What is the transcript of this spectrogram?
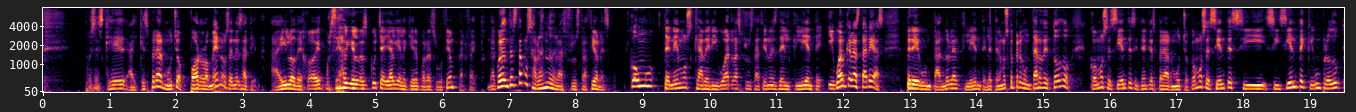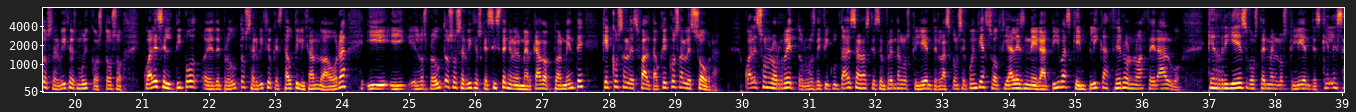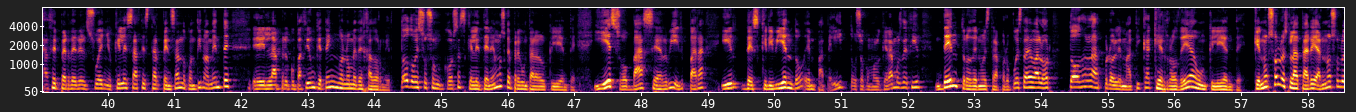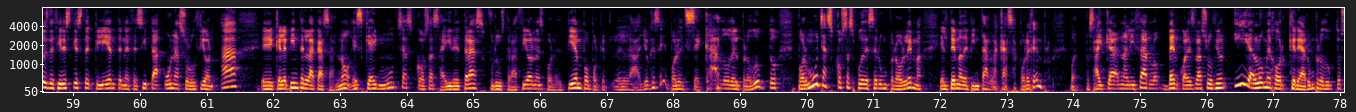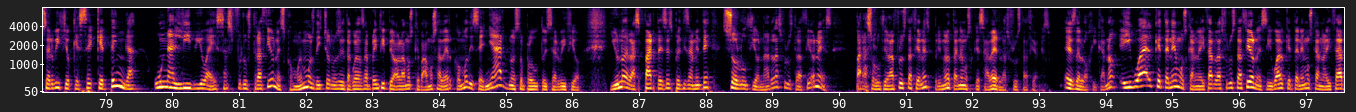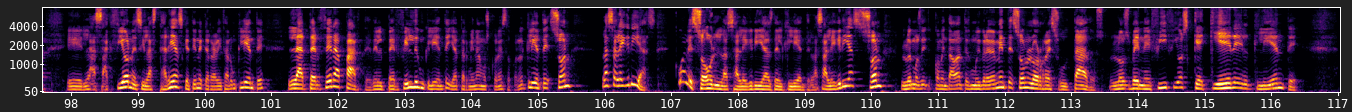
pues es que hay que esperar mucho, por lo menos en esa tienda. Ahí lo dejo, ¿eh? por si alguien lo escucha y alguien le quiere poner solución, perfecto. ¿De acuerdo? Entonces estamos hablando de las frustraciones. ¿Cómo tenemos que averiguar las frustraciones del cliente? Igual que las tareas, preguntándole al cliente. Le tenemos que preguntar de todo. ¿Cómo se siente si tiene que esperar mucho? ¿Cómo se siente si, si siente que un producto o servicio es muy costoso? ¿Cuál es el tipo eh, de producto o servicio que está utilizando ahora? Y, y los productos o servicios que existen en el mercado actualmente, ¿qué cosa les falta o qué cosa les sobra? Cuáles son los retos, las dificultades a las que se enfrentan los clientes, las consecuencias sociales negativas que implica hacer o no hacer algo, qué riesgos temen los clientes, qué les hace perder el sueño, qué les hace estar pensando continuamente eh, la preocupación que tengo no me deja dormir. Todo eso son cosas que le tenemos que preguntar al cliente y eso va a servir para ir describiendo en papelitos o como lo queramos decir dentro de nuestra propuesta de valor toda la problemática que rodea a un cliente, que no solo es la tarea, no solo es decir es que este cliente necesita una solución a eh, que le pinten la casa, no, es que hay muchas cosas ahí detrás, frustraciones por el tiempo, porque la, yo qué sé, por el secado del producto, por muchas cosas puede ser un problema el tema de pintar la casa, por ejemplo. Bueno, pues hay que analizarlo, ver cuál es la solución y a lo mejor crear un producto o servicio que, se, que tenga un alivio a esas frustraciones. Como hemos dicho, no sé si te acuerdas al principio, hablamos que vamos a ver cómo diseñar nuestro producto y servicio. Y una de las partes es precisamente solucionar las frustraciones. Para solucionar frustraciones, primero tenemos que saber las frustraciones. Es de lógica, ¿no? E igual que tenemos que analizar las frustraciones, igual que tenemos que analizar eh, las acciones y las tareas que tiene que realizar un cliente, la tercera parte del perfil de un cliente, ya terminamos con esto con el cliente, son las alegrías. ¿Cuáles son las alegrías del cliente? Las alegrías son, lo hemos comentado antes muy brevemente, son los resultados, los beneficios que quiere el cliente.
